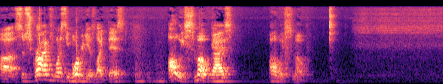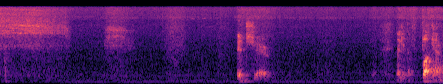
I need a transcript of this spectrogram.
Uh, subscribe if you want to see more videos like this. Always smoke, guys. Always smoke. and share. Now get the fuck out of my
